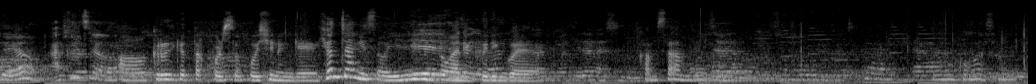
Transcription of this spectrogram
그리세요? 아, 그렇죠. 아, 그러니까 딱 벌써 보시는 게 현장에서 1, 2분 예, 동안에 그린 거예요. 대단하십니다. 감사합니다. 너무 고맙습니다.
